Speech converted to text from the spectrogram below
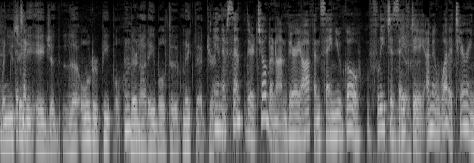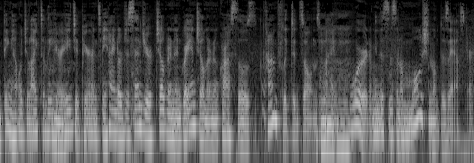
When you The say tech- the aged, the older people, mm-hmm. they're not able to make that journey. And they've sent their children on very often saying, you go, flee to safety. I mean, what a tearing thing. How would you like to leave your mm-hmm. aged parents behind or to send your children and grandchildren across those conflicted zones? My word. I mean, this is an emotional disaster.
